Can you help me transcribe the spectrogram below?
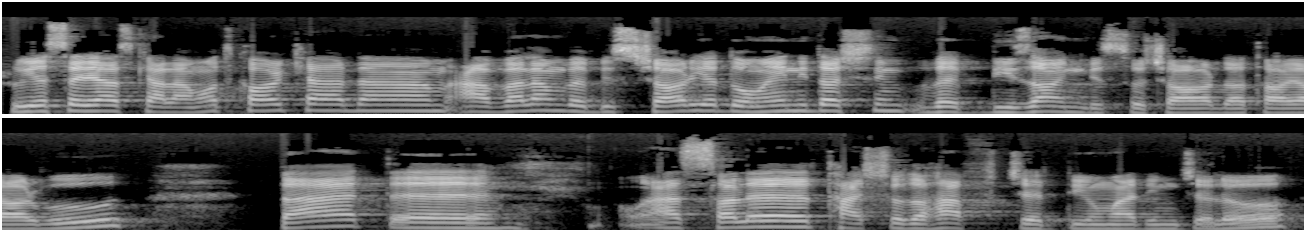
روی سری از کلمات کار کردم. اولم به 24 یه دومینی داشتیم به دیزاین 24 داتایار بود. بعد از سال 87 جدی اومدیم جلو.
